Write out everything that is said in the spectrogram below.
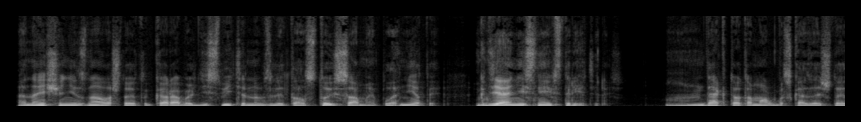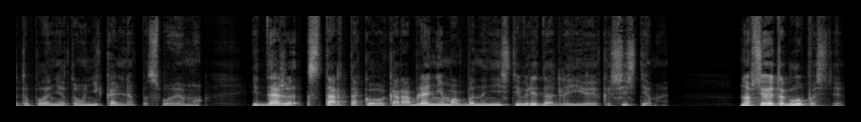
Она еще не знала, что этот корабль действительно взлетал с той самой планеты, где они с ней встретились. Да, кто-то мог бы сказать, что эта планета уникальна по-своему, и даже старт такого корабля не мог бы нанести вреда для ее экосистемы. Но все это глупости.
